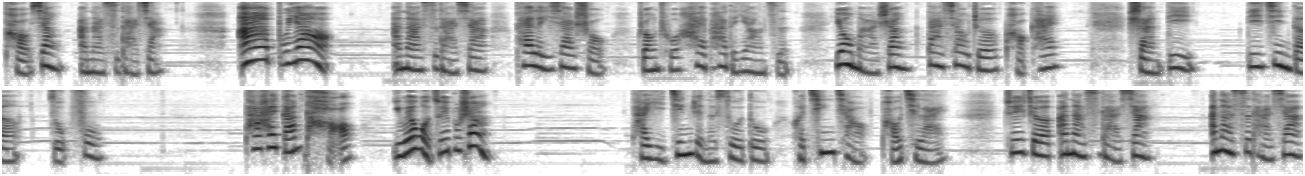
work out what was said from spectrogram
跑向阿纳斯塔夏。啊，不要！阿纳斯塔夏拍了一下手，装出害怕的样子，又马上大笑着跑开，闪避逼近的祖父。他还敢跑，以为我追不上？他以惊人的速度和轻巧跑起来，追着阿纳斯塔夏。阿纳斯塔夏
